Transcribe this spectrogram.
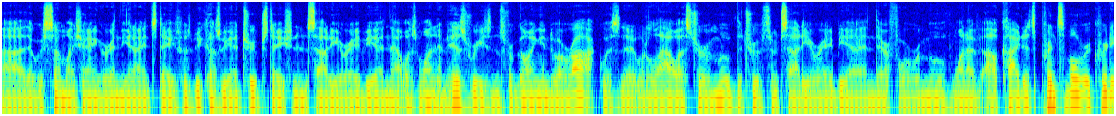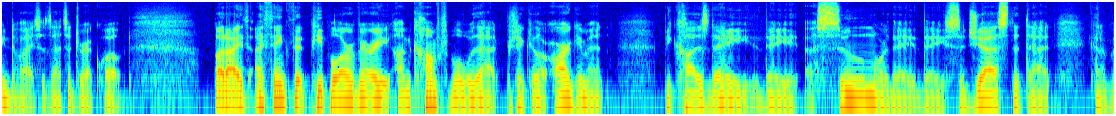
uh, there was so much anger in the United States was because we had troops stationed in Saudi Arabia, and that was one of his reasons for going into Iraq was that it would allow us to remove the troops from Saudi Arabia and therefore remove one of Al Qaeda's principal recruiting devices. That's a direct quote. But I, I think that people are very uncomfortable with that particular argument because they they assume or they they suggest that that kind of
